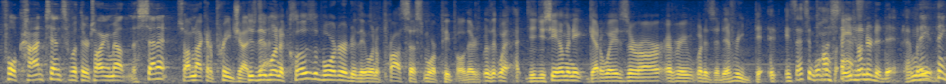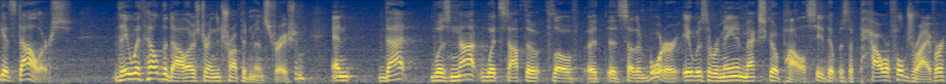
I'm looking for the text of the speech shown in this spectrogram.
full contents of what they're talking about in the Senate, so I'm not going to prejudge. Do they that. want to close the border, or do they want to process more people? There, what, did you see how many getaways there are every? What is it? Every day? Is that impossible? Well, 800 a day. They think it's dollars. They withheld the dollars during the Trump administration, and that was not what stopped the flow of uh, the southern border. It was the Remain in Mexico policy that was the powerful driver,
